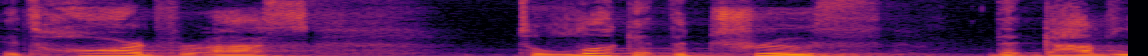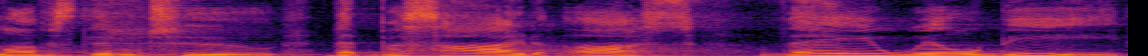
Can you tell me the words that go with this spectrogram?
It's hard for us to look at the truth that God loves them too, that beside us, they will be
